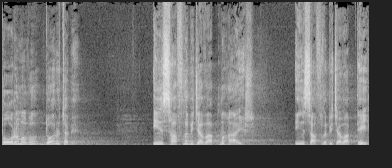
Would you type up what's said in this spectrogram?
Doğru mu bu? Doğru tabi. İnsaflı bir cevap mı? Hayır. İnsaflı bir cevap değil.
